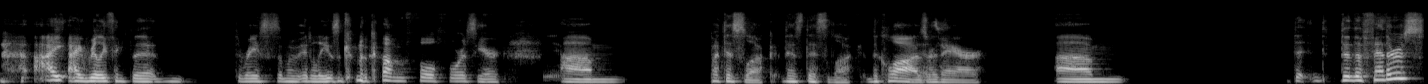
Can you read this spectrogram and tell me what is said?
I I really think the the racism of Italy is going to come full force here. Yeah. Um, but this look, this this look, the claws are there. Um, the, the the feathers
